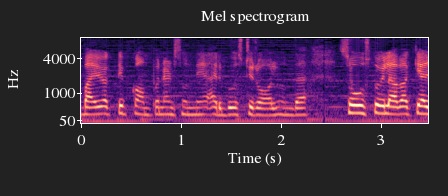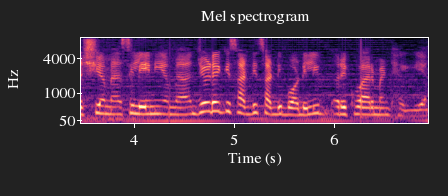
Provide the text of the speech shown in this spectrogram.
ਬਾਇਓ ਐਕਟਿਵ ਕੰਪੋਨੈਂਟਸ ਹੁੰਦੇ ਆ ਐਰਗੋਸਟੀਰੋਲ ਹੁੰਦਾ। ਸੋ ਉਸ ਤੋਂ ਇਲਾਵਾ ਕੈਲਸ਼ੀਅਮ ਹੈ ਸਿਲੇਨੀਅਮ ਹੈ ਜਿਹੜੇ ਕਿ ਸਾਡੀ ਸਾਡੀ ਬਾਡੀ ਲਈ ਰਿਕੁਆਇਰਮੈਂਟ ਹੈਗੀ ਹੈ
